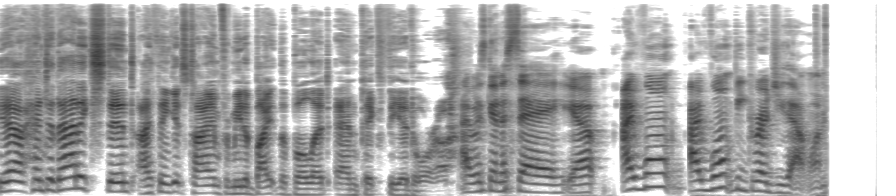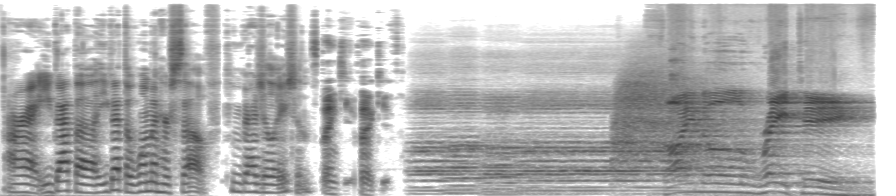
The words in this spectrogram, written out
Yeah, and to that extent, I think it's time for me to bite the bullet and pick Theodora. I was gonna say, yep. I won't I won't begrudge you that one. Alright, you got the you got the woman herself. Congratulations. Thank you, thank you. Rating.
